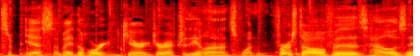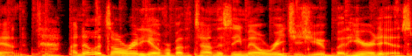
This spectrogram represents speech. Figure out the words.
So, yes, I made the Horde character after the Alliance one. First off is Hallow's End. I know it's already over by the time this email reaches you, but here it is.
